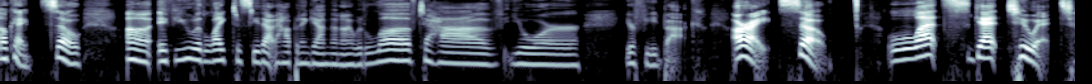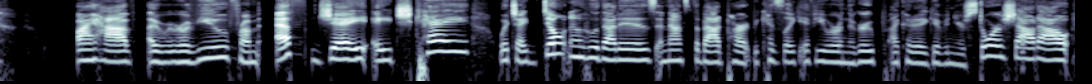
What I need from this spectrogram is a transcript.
okay, so uh, if you would like to see that happen again, then I would love to have your your feedback. All right, so let's get to it. I have a review from FJHK, which I don't know who that is. And that's the bad part because, like, if you were in the group, I could have given your store a shout out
